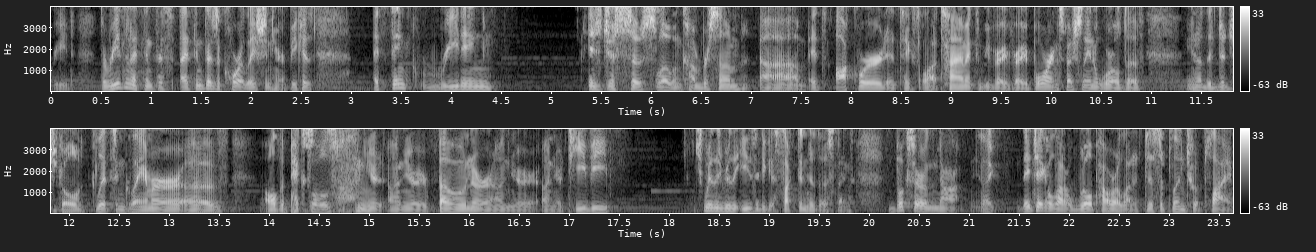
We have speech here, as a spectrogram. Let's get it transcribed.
read. The reason I think this, I think there's a correlation here because I think reading is just so slow and cumbersome. Um, it's awkward. It takes a lot of time. It can be very, very boring, especially in a world of, you know, the digital glitz and glamour of all the pixels on your on your phone or on your on your TV it's really really easy to get sucked into those things. Books are not like they take a lot of willpower a lot of discipline to apply.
